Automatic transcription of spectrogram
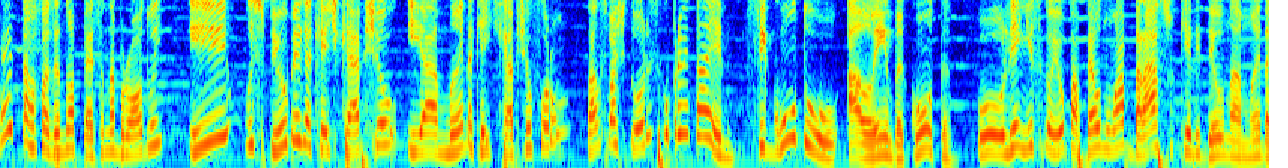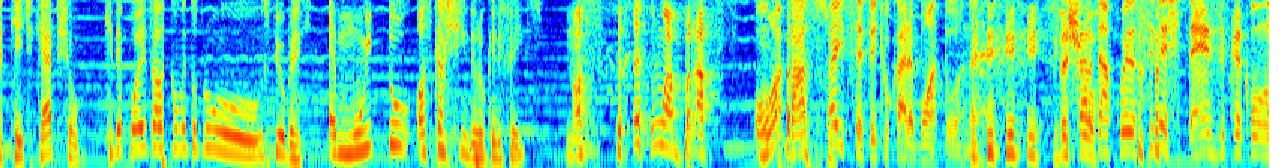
Ele tava fazendo uma peça na Broadway, e o Spielberg, a Kate Capshaw e a mãe da Kate Capshaw foram lá nos bastidores cumprimentar ele. Segundo a lenda conta, o Neeson ganhou o papel num abraço que ele deu na mãe da Kate Capshaw, que depois ela comentou pro Spielberg. É muito Oscar Schindler o que ele fez. Nossa, um abraço. Um abraço. Aí você vê que o cara é bom ator, né? O Fechou. cara tem uma coisa sinestésica com,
